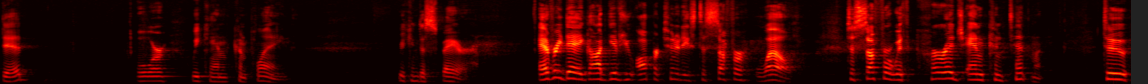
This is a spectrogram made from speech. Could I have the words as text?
did, or we can complain. We can despair. Every day, God gives you opportunities to suffer well, to suffer with courage and contentment, to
